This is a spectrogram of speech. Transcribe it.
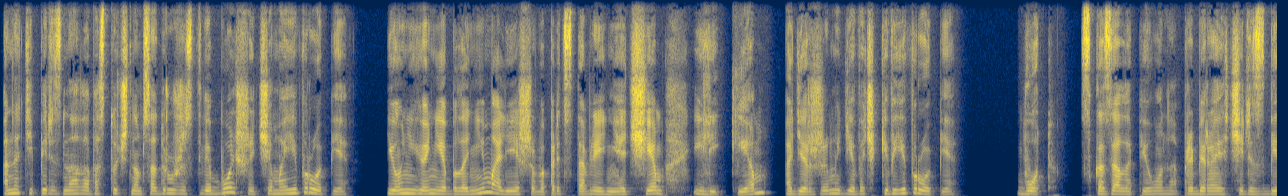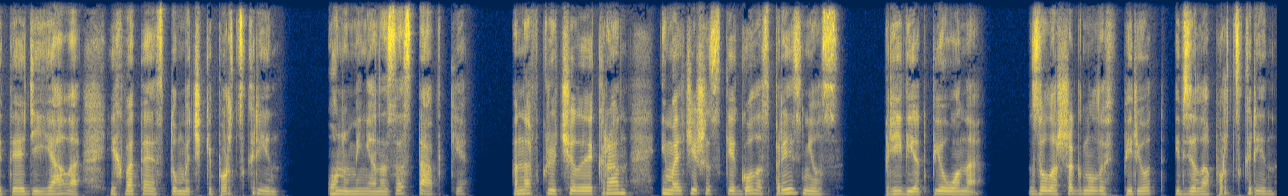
она теперь знала о Восточном Содружестве больше, чем о Европе и у нее не было ни малейшего представления, чем или кем одержимы девочки в Европе. «Вот», – сказала Пиона, пробираясь через сбитое одеяло и хватая с тумбочки портскрин. «Он у меня на заставке». Она включила экран, и мальчишеский голос произнес «Привет, Пиона». Зола шагнула вперед и взяла портскрин.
